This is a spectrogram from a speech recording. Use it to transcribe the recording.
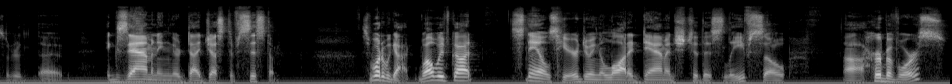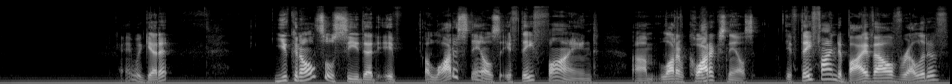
sort of uh, examining their digestive system. So what do we got? Well, we've got snails here doing a lot of damage to this leaf. So uh, herbivores. Okay, we get it. You can also see that if a lot of snails, if they find um, a lot of aquatic snails, if they find a bivalve relative,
